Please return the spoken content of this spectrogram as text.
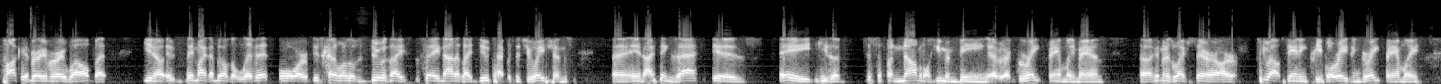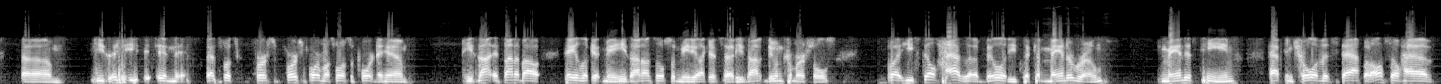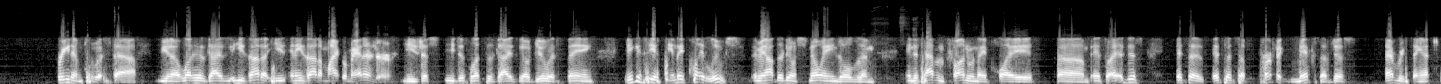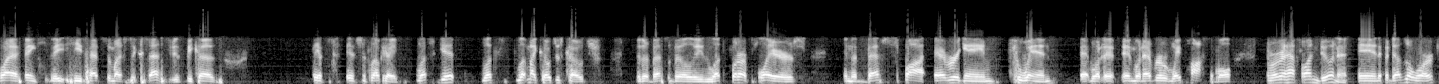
talk it very very well, but you know it, they might not be able to live it, or it's kind of one of those do as I say, not as I do type of situations. Uh, and I think Zac is a he's a just a phenomenal human being, a, a great family man. Uh, him and his wife Sarah are two outstanding people, raising great family. Um, he's he, and that's what's first first and foremost most important to him He's not. It's not about hey, look at me. He's not on social media, like I said. He's not doing commercials, but he still has that ability to command a room, command his team, have control of his staff, but also have freedom to his staff. You know, let his guys. He's not a he, and he's not a micromanager. He's just he just lets his guys go do his thing. You can see his team; they play loose. I mean, out there doing snow angels and and just having fun when they play. Um, and so it just it's a it's it's a perfect mix of just everything. That's why I think he's had so much success, is because it's it's just okay. Let's get let's let my coaches coach to their best ability. Let's put our players in the best spot every game to win at what in whatever way possible, and we're gonna have fun doing it. And if it doesn't work,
